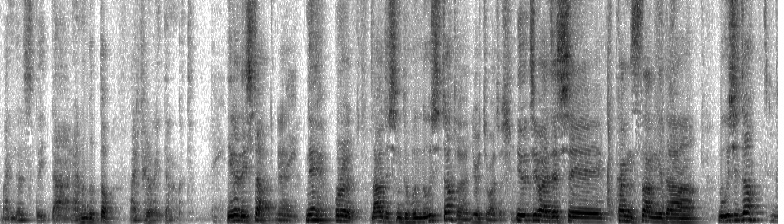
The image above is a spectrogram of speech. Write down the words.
만들 수도 있다라는 것도 알 필요가 있다는 거죠. 네. 이해가 되시죠? 네. 네, 오늘 나와주신 두 분 누구시죠? 자, 이웃집 아저씨. 이웃집 아저씨 감사합니다. 누구시죠? 저는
